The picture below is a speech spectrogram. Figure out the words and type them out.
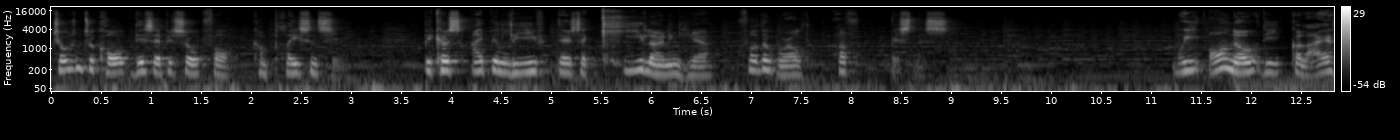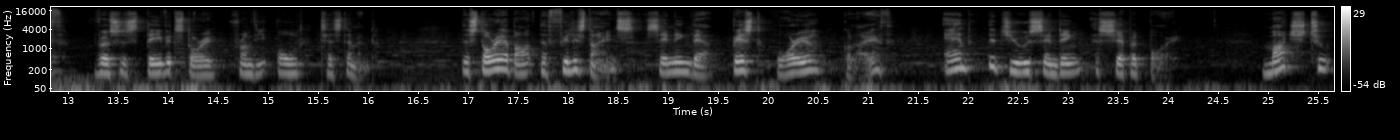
chosen to call this episode for complacency because I believe there's a key learning here for the world of business. We all know the Goliath versus David story from the Old Testament. The story about the Philistines sending their best warrior, Goliath, and the Jews sending a shepherd boy. Much to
